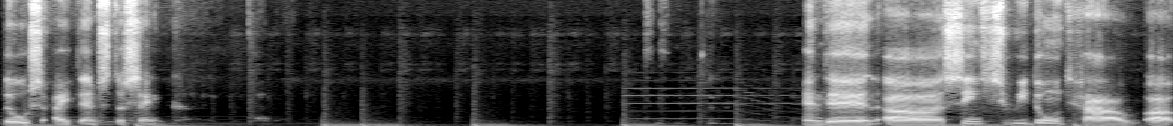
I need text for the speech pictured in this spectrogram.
those items to sync. And then uh, since we don't have, uh,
